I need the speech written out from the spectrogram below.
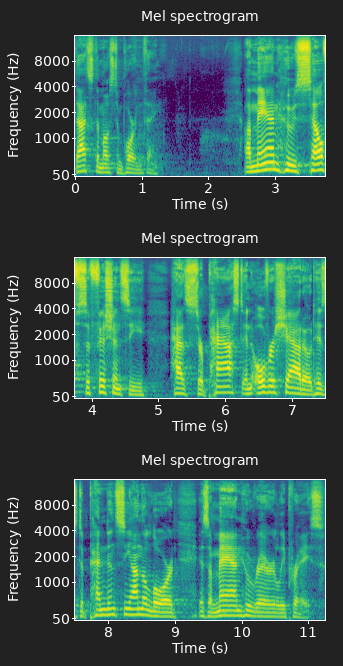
That's the most important thing. A man whose self sufficiency has surpassed and overshadowed his dependency on the Lord is a man who rarely prays.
